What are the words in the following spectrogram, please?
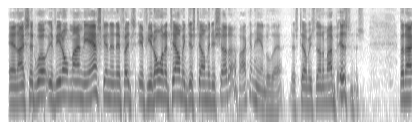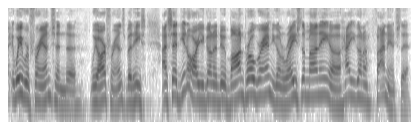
And I said, Well, if you don't mind me asking, and if, it's, if you don't want to tell me, just tell me to shut up. I can handle that. Just tell me it's none of my business. But I, we were friends, and uh, we are friends. But he's, I said, You know, are you going to do bond program? You're going to raise the money? Uh, how are you going to finance that?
